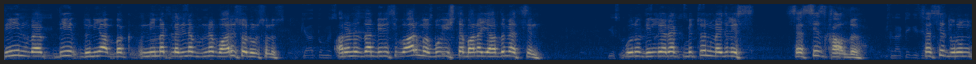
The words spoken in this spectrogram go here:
din ve din dünya bak nimetlerine ne varis olursunuz. Aranızdan birisi var mı? Bu işte bana yardım etsin. Bunu dinleyerek bütün meclis sessiz kaldı. Sessiz durum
